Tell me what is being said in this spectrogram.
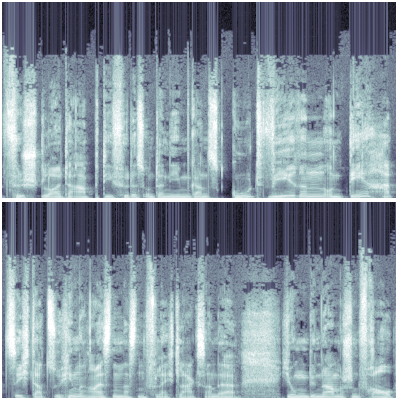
fischt Leute ab, die für das Unternehmen Unternehmen ganz gut wären. Und der hat sich dazu hinreißen lassen, vielleicht lag es an der jungen, dynamischen Frau,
